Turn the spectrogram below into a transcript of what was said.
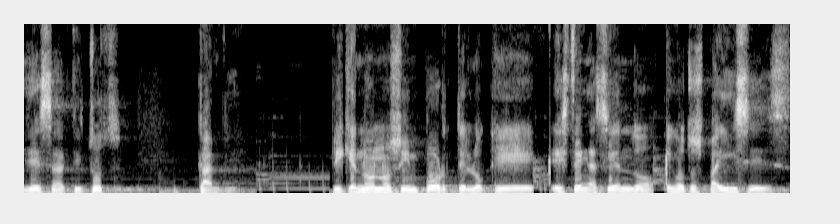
y esa actitud cambie y que no nos importe lo que estén haciendo en otros países.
